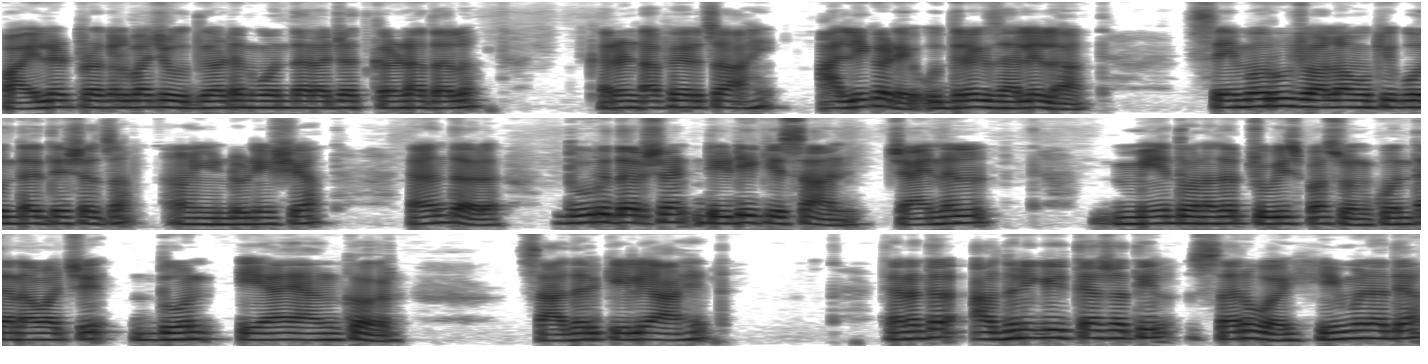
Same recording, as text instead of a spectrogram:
पायलट प्रकल्पाचे उद्घाटन कोणत्या राज्यात करण्यात आलं? करंट अफेअरचा आहे. अलीकडे उद्रेक झालेला सेमरू ज्वालामुखी कोणत्या देशाचा? इंडोनेशिया. त्यानंतर Doordarshan D D Kisan channel मे दोन हजार चोवीसपासून कोणत्या नावाचे दोन ए आय अँकर सादर केले आहेत? त्यानंतर आधुनिक इतिहासातील सर्व हिमनद्या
